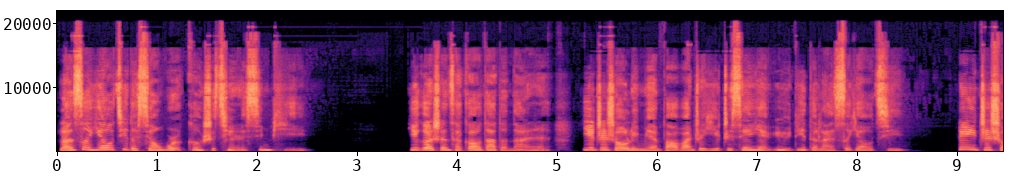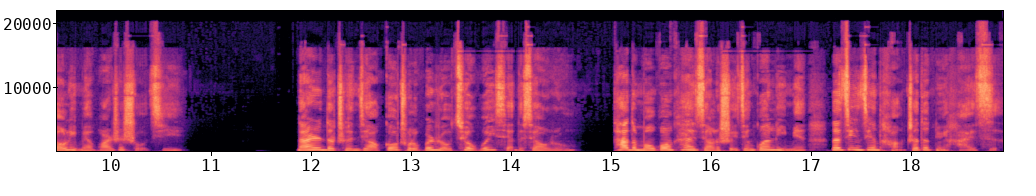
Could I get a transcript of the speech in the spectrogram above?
蓝色妖姬的香味更是沁人心脾。一个身材高大的男人，一只手里面把玩着一只鲜艳欲滴的蓝色妖姬，另一只手里面玩着手机。男人的唇角勾出了温柔却危险的笑容，他的眸光看向了水晶棺里面那静静躺着的女孩子，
